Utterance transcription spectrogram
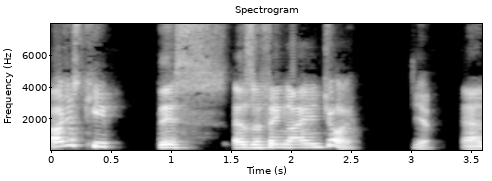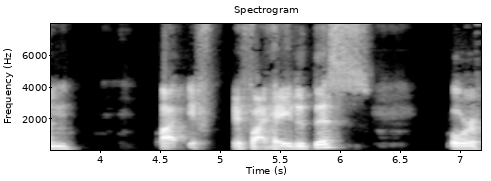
I'll just keep this as a thing I enjoy. Yeah, And I if if I hated this, or if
